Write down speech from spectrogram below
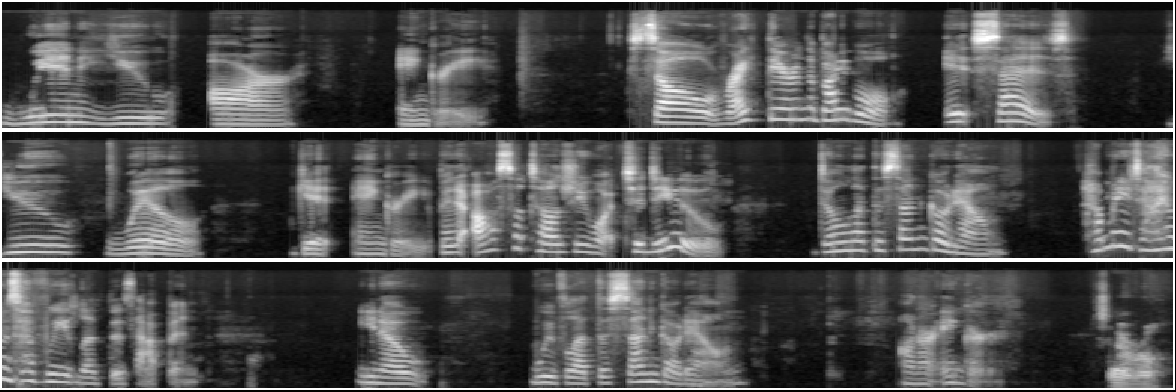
when you are angry. So, right there in the Bible, it says, you will get angry. But it also tells you what to do. Don't let the sun go down. How many times have we let this happen? You know, we've let the sun go down on our anger. Several.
